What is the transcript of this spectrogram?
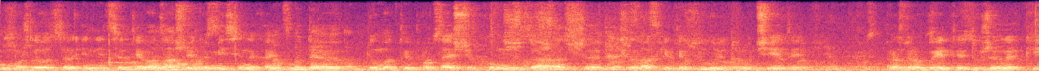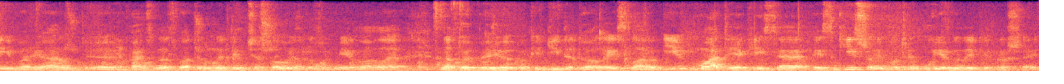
ну, можливо це ініціатива нашої комісії. Нехай буде думати про те, щоб комусь зараз е, можливо архітектурі доручити. Розробити дуже легкий варіант, е, хай це назвати не тимчасовий, зрозуміло, але на той період, поки дійде до Алеї Слави, і мати якийсь е, ескіз, що не потребує великих грошей.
